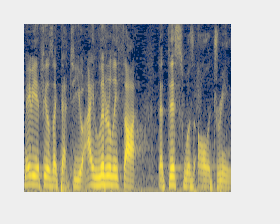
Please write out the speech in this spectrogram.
Maybe it feels like that to you. I literally thought that this was all a dream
